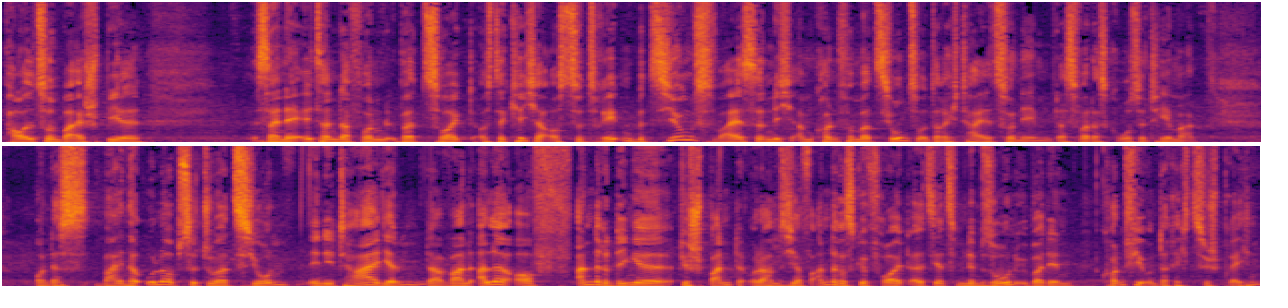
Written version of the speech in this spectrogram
Paul zum Beispiel seine Eltern davon überzeugt, aus der Kirche auszutreten, beziehungsweise nicht am Konfirmationsunterricht teilzunehmen. Das war das große Thema. Und das war in der Urlaubssituation in Italien. Da waren alle auf andere Dinge gespannt oder haben sich auf anderes gefreut, als jetzt mit dem Sohn über den Konfi-Unterricht zu sprechen.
